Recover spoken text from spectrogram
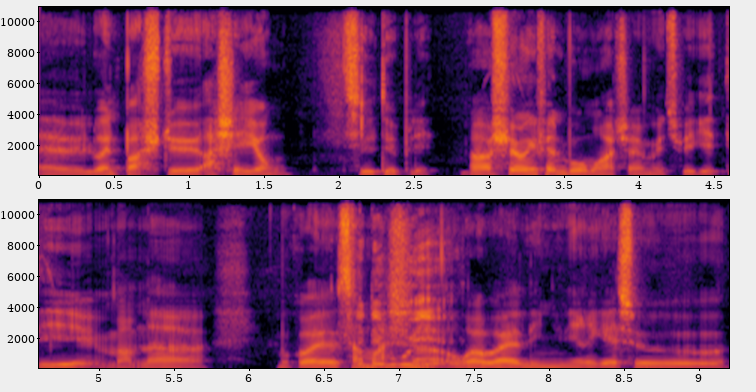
Euh, loin de page de Young, s'il te plaît. Ah, Young, il fait un beau match, hein, mais tu peux guetter. Maintenant, ça marche. hein. Ouais, ouais, il il regarde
